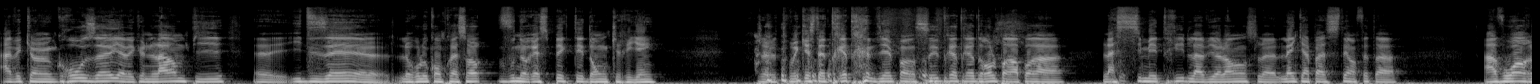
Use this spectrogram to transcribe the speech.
avec un gros œil, avec une larme, puis euh, il disait, le rouleau compresseur, vous ne respectez donc rien. J'avais trouvé que c'était très très bien pensé, très très drôle par rapport à la symétrie de la violence, l'incapacité en fait à, voir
